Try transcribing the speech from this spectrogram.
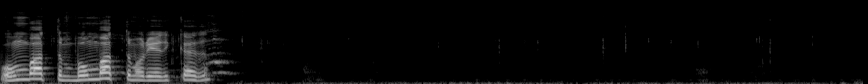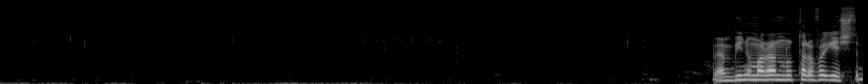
Bomba attım, bomba attım oraya dikkat edin. Ben bir numaranın o tarafa geçtim.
